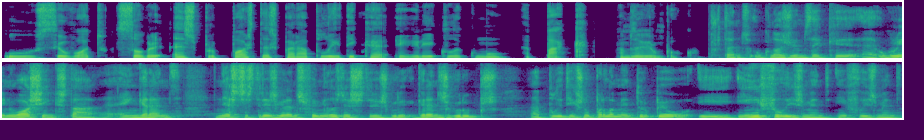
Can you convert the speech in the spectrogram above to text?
o seu voto sobre as propostas para a política agrícola comum, a PAC, Vamos ver um pouco. Portanto, o que nós vemos é que uh, o greenwashing está uh, em grande nestas três grandes famílias, nestes três gr grandes grupos uh, políticos no Parlamento Europeu e, e, infelizmente, infelizmente,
